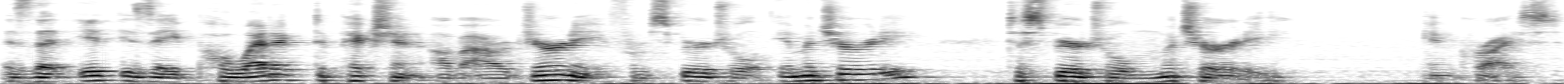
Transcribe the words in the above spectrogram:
is that it is a poetic depiction of our journey from spiritual immaturity to spiritual maturity in Christ.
